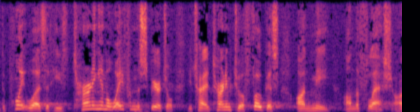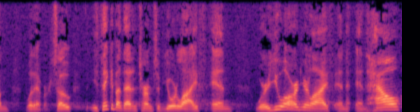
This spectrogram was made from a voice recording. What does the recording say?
The point was that he's turning him away from the spiritual. He's trying to turn him to a focus on me, on the flesh, on whatever. So you think about that in terms of your life and where you are in your life and, and how,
